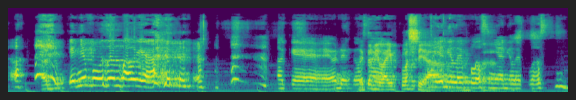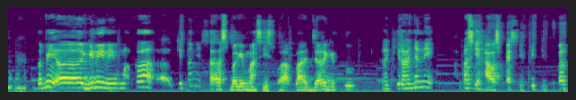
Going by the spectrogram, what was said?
Kayaknya Fauzan tahu ya oke udah nggak usah. itu nilai plus ya. Iya, nilai plusnya nilai plus. Tapi eh, gini nih maka kita nih se- sebagai mahasiswa pelajar gitu kiranya nih apa sih hal spesifik gitu kan?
